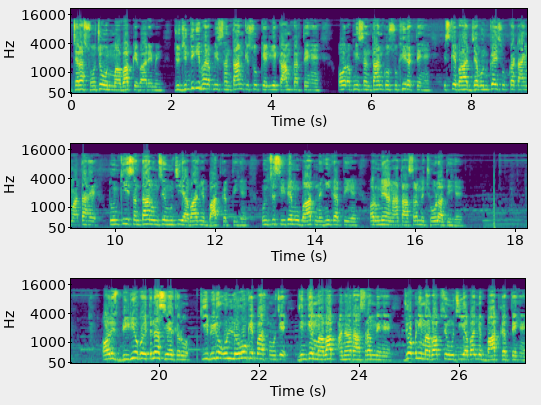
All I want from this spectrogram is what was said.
जरा सोचो उन माँ बाप के बारे में, जो ज़िंदगी भर अपनी संतान के सुख के लिए काम करते हैं और अपनी संतान को सुखी रखते हैं। इसके बाद जब उनके सुख का टाइम आता है तो उनकी संतान उनसे ऊँची आवाज़ में बात करती है। उनसे सीधे मुँह बात नहीं करती है और उन्हें अनाथ आश्रम में छोड़ आती है। और इस वीडियो को इतना शेयर करो कि ये वीडियो उन लोगों के पास पहुँचे जिनके माँ बाप अनाथ आश्रम में हैं, जो अपनी माँ बाप से ऊँची आवाज़ में बात करते हैं।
